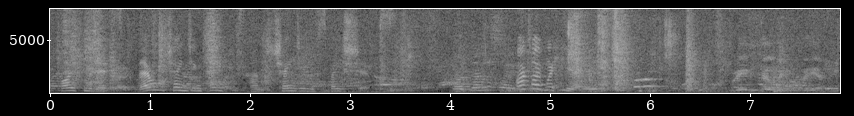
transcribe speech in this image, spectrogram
about five minutes, they're all changing tables and changing the spaceships. Aren't I wicked? Where are you filming over here?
